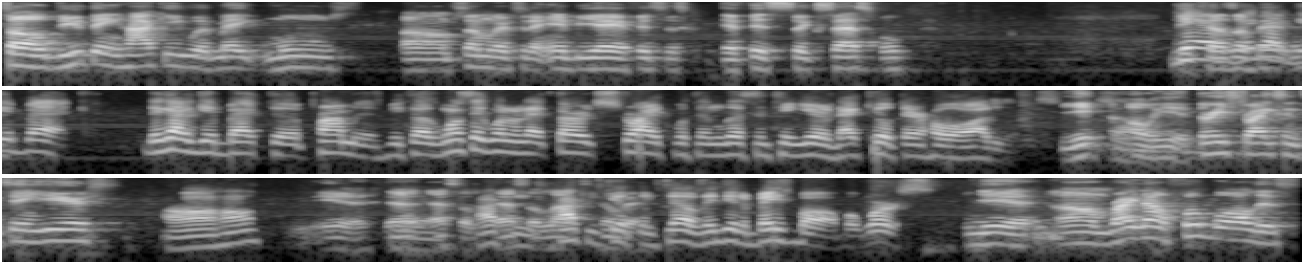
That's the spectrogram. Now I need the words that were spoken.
so do you think hockey would make moves um, similar to the NBA if it's if it's successful? yeah, they got to get back. They got to get back to prominence because once they went on that third strike within less than ten years, that killed their whole audience. Yeah. So, oh yeah, three strikes in ten years. Uh huh. Yeah, that, yeah. that's a hockey, that's a lot. Hockey killed back. themselves. They did a baseball, but worse. Yeah. Um. Right now, football is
